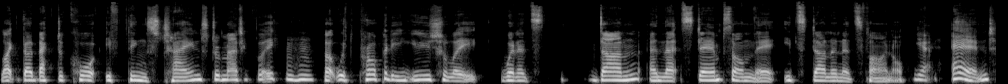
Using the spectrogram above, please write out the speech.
like, go back to court if things change dramatically. Mm-hmm. But with property, usually when it's done and that stamps on there, it's done and it's final. yeah, And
